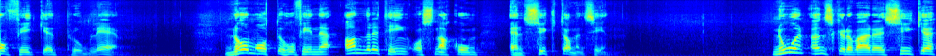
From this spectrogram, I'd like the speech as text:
og fikk et problem. Nå måtte hun finne andre ting å snakke om enn sykdommen sin. Noen ønsker å være syke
